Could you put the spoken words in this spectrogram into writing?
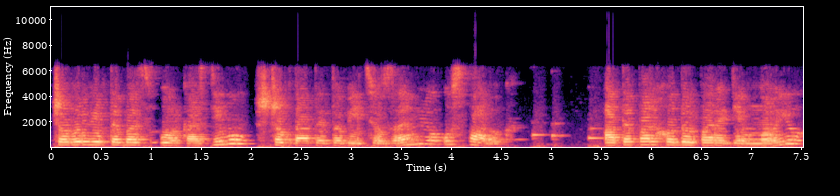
Що вивів тебе з Урка з діму, щоб дати тобі цю землю у спадок. А тепер ходи переді мною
